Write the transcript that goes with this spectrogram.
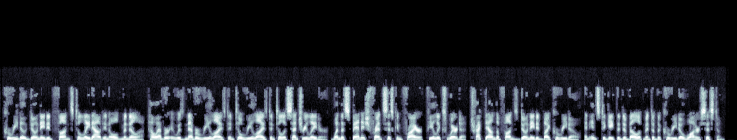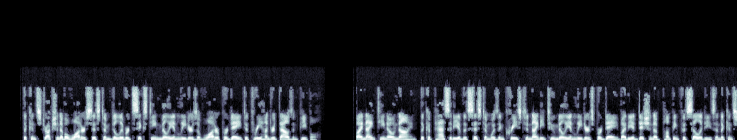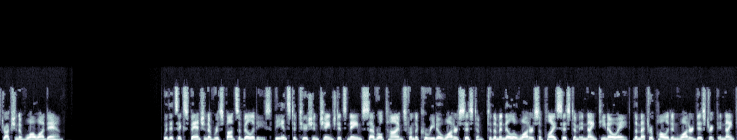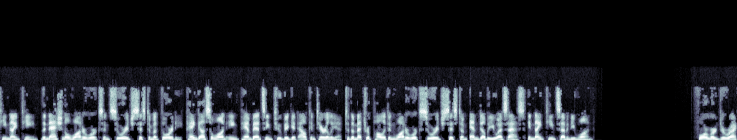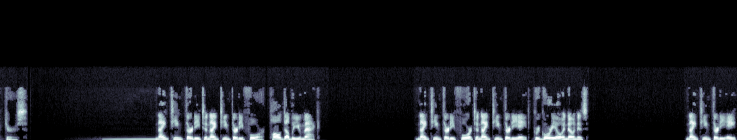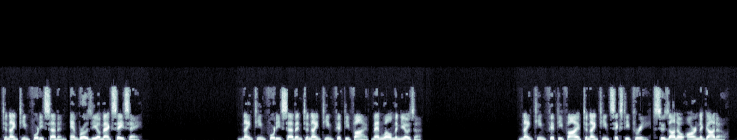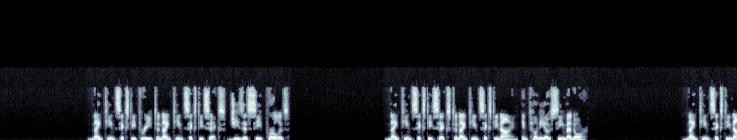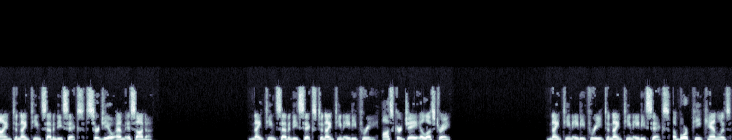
Carriedo donated funds to laid out in Old Manila, however it was never realized until realized until a century later, when the Spanish Franciscan friar, Felix Huerta, tracked down the funds donated by Carriedo, and instigate the development of the Carriedo water system. The construction of a water system delivered 16 million liters of water per day to 300,000 people. By 1909, the capacity of the system was increased to 92 million liters per day by the addition of pumping facilities and the construction of Wawa Dam. With its expansion of responsibilities, the institution changed its name several times from the Carriedo Water System, to the Manila Water Supply System in 1908, the Metropolitan Water District in 1919, the National Waterworks and Sewerage System Authority, Pangasiwaan ng Pambansang Tubig at Alcantarilla, to the Metropolitan Waterworks Sewerage System MWSS, in 1971. Former directors 1930 to 1934, Paul W. Mack. 1934 to 1938, Gregorio Anones 1938 to 1947, Ambrosio Magsaysay. 1947 to 1955, Manuel Mendoza. 1955 to 1963, Susano R. Nagado 1963 to 1966, Jesus C. Perlas 1966 to 1969, Antonio C. Menor 1969 to 1976, Sergio M. Isada 1976 to 1983, Oscar J. Illustre 1983 to 1986, Abor P. Canlas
